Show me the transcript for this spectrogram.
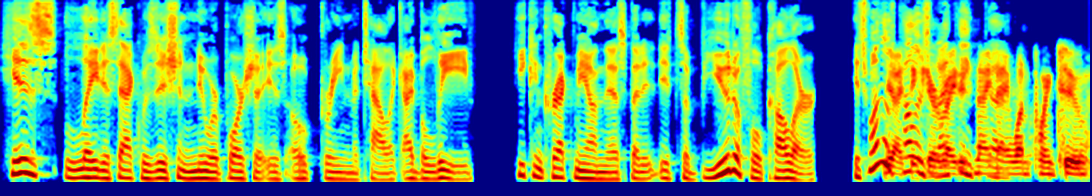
his latest acquisition, newer Porsche, is oak green metallic, I believe. He can correct me on this, but it, it's a beautiful color. It's one of those yeah, colors I think you're that right. I think, it's 991.2. Uh,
